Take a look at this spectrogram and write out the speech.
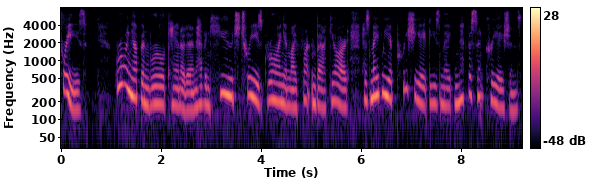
Trees. Growing up in rural Canada and having huge trees growing in my front and backyard has made me appreciate these magnificent creations.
